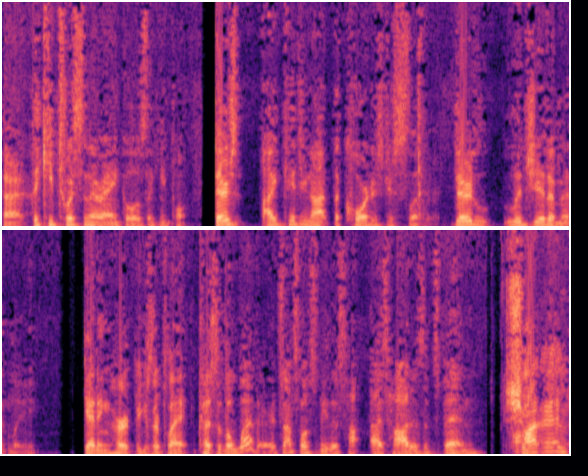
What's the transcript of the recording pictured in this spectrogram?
all right. they keep twisting their ankles. They keep pull- there's I kid you not, the cord is just slippery. They're legitimately getting hurt because they're playing because of the weather. It's not supposed to be this hot, as hot as it's been. Sure. Hon-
